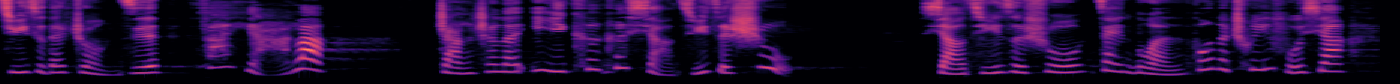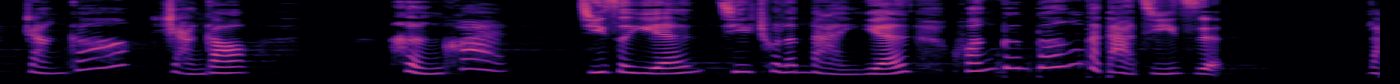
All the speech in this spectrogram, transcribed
橘子的种子发芽了。长成了一棵棵小橘子树，小橘子树在暖风的吹拂下长高长高。很快，橘子园结出了满园黄澄澄的大橘子。老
